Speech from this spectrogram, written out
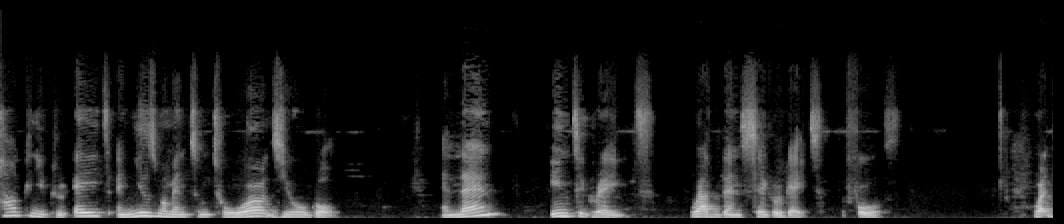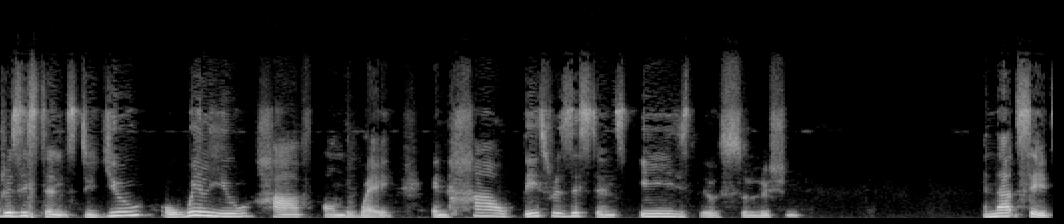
how can you create and use momentum towards your goal? And then integrate rather than segregate the fourth. What resistance do you or will you have on the way? And how this resistance is the solution. And that's it.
